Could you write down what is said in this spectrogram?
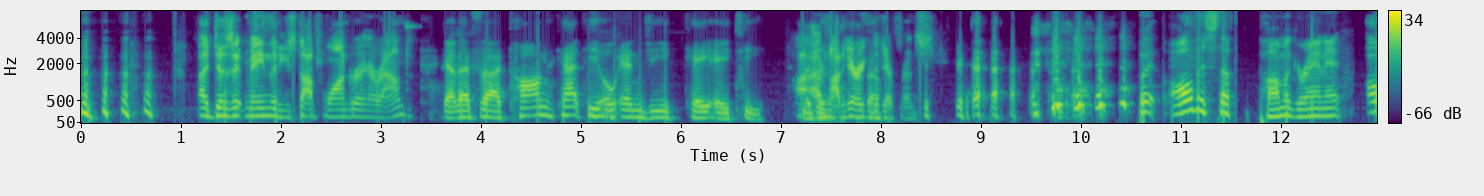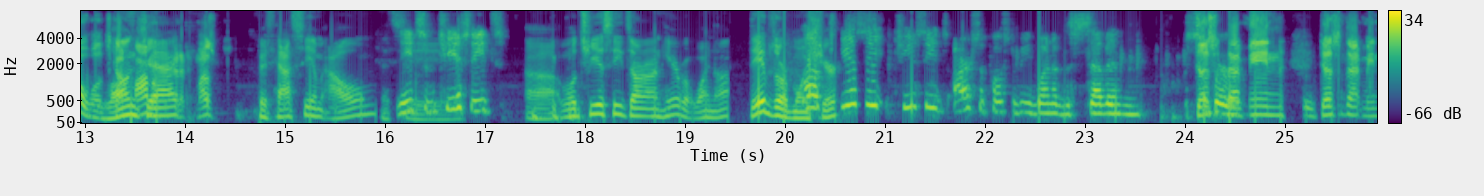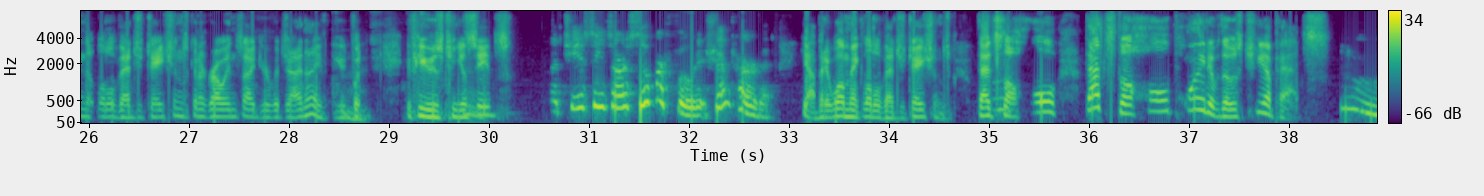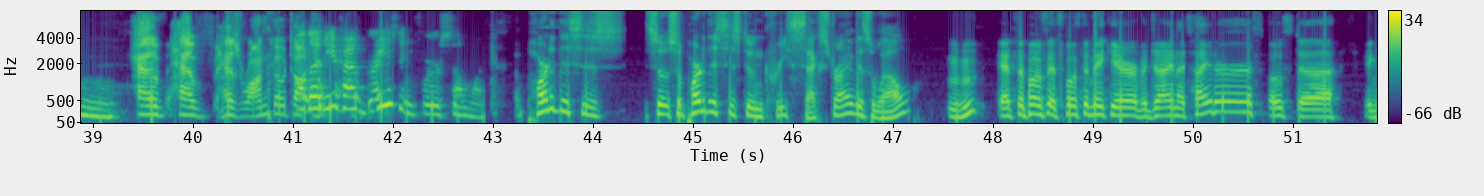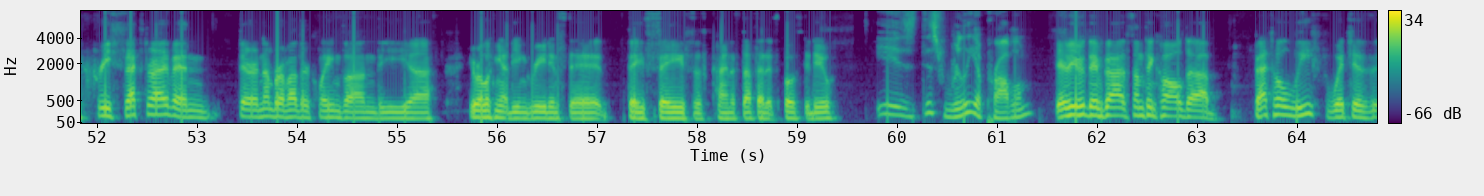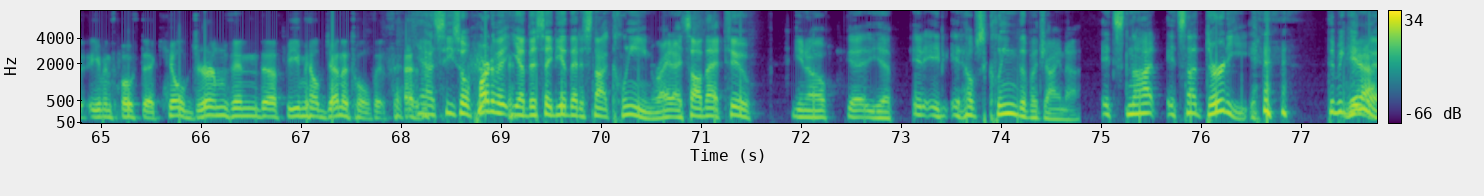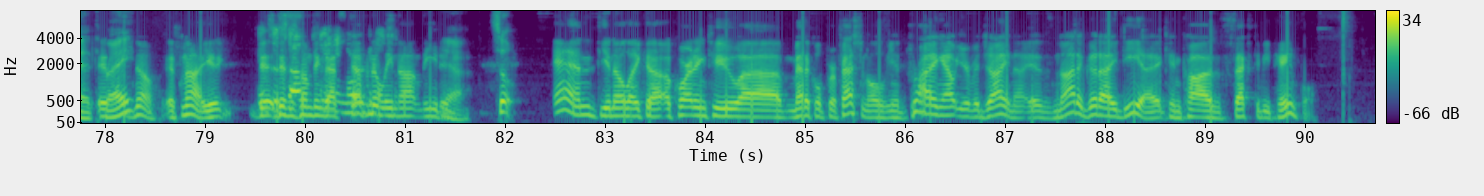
uh, does it mean that he stops wandering around? Yeah, that's uh, Tongkat, T O N G K A T. I, I'm not hearing so. the difference. But all this stuff, pomegranate, Oh well, it's Long got Jack. pomegranate. It must. potassium alum. Let's Need see. some chia seeds. Uh, well, chia seeds aren't on here, but why not? They absorb Well, moisture. chia, seed, chia seeds are supposed to be one of the seven. Doesn't super- that mean? Doesn't that mean that little vegetation's going to grow inside your vagina if you put if you use chia seeds? the chia seeds are a superfood? It shouldn't hurt it. Yeah, but it will make little vegetations. That's the whole. That's the whole point of those chia pets. Hmm. Have have has Ronco Well, taught? then you have grazing for someone. Part of this is so. So part of this is to increase sex drive as well. Mm-hmm. It's supposed it's supposed to make your vagina tighter. It's supposed to increase sex drive, and there are a number of other claims on the. Uh, you were looking at the ingredients that they say is this kind of stuff that it's supposed to do. Is this really a problem? They- They've got something called uh, betel leaf, which is even supposed to kill germs in the female genitals. It says. Yeah, see, so part of it, yeah, this idea that it's not clean, right? I saw that too. You know, yeah, yeah, it it, it helps clean the vagina. It's not it's not dirty to begin Yeah, with, right? No, it's not. You, It's th- a this is something that's self-cleaning definitely organism. not needed. Yeah. So And you know, like uh, according to uh, medical professionals, you know, drying out your vagina is not a good idea. It can cause sex to be painful.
